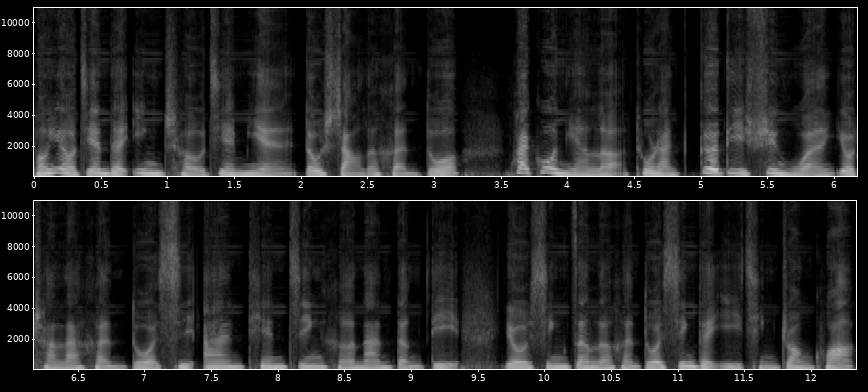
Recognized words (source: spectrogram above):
朋友间的应酬见面都少了很多。快过年了，突然各地讯闻又传来很多西安、天津、河南等地又新增了很多新的疫情状况。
